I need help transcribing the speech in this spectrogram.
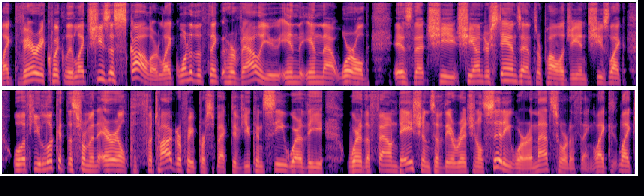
like very quickly like she's a scholar like one of the things her value in in that world is that she she understands anthropology and she's like well if you look at this from an aerial p- photography perspective you can see where the where the foundations of the original city were and that sort of thing. Like like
